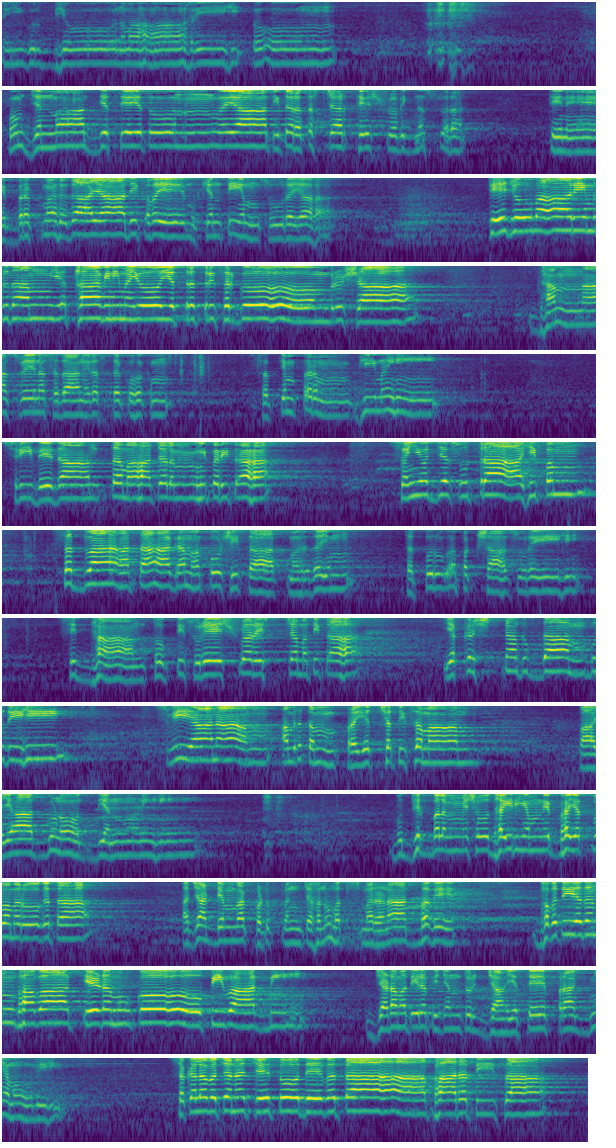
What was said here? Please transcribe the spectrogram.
श्रीगुरुभ्यो नमः हरिः ॐ ॐ जन्माद्यस्य यतोऽन्वयातितरतश्चार्थेष्वविघ्नस्वराट् तेने ब्रह्महृदायादिकवये मुख्यन्ति यं सूरयः तेजो वारिमृदां यथा विनिमयो यत्र त्रिसर्गो मृषा धाम्ना स्वेन सदा निरस्तकुहकं। सत्यं परं धीमहि। श्रीवेदान्तमहाचलं हि परितः। संयोज्य सूत्राहिपं। सद्वातागमपोषितात्महृदयं। तत्पूर्वपक्षासुरैः। सिद्धान्तोक्तिसुरेश्वरैश्च मतितः। ಯಕೃಷ್ಣದುಗ್ಧಾಂಬುದಿ ಸ್ವೀಯಾನಾಂ ಅಮೃತಂ ಪ್ರಯಚ್ಛತಿ ಸಮಾಂ ಪಾಯಾದ್ಗುಣೋದ್ಯನ್ಮಣಿ ಬುದ್ಧಿರ್ಬಲಂ ಯಶೋಧೈರ್ಯಂ ನಿರ್ಭಯತ್ವಮರೋಗತ ಅಜಾಡ್ಯಂ ವಾಕ್ಪಟುಪ್ರಂಚ ಹನುಮತ್ಸ್ಮರಣಾತ್ ಭವೇತ್ ಭವತಿ ಯದನುಭಾವಾತ್ ಎಡಮುಕೋಪಿ ವಾಗ್ಮಿ ಜಡಮತಿರಪಿ ಜಂತುರ್ಜಾಯತೆ ಪ್ರಾಜ್ಞಮೌಲಿ. ಸಕಲವಚನ ಚೇತೋ ದೇವತಾ ಭಾರತೀ ಸಾ.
